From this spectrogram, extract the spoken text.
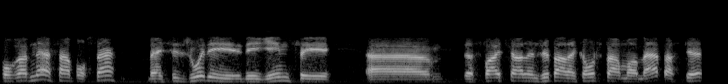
Pour, revenir à 100% ben, c'est de jouer des, des games, c'est de se faire challenger par le coach par moment parce que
